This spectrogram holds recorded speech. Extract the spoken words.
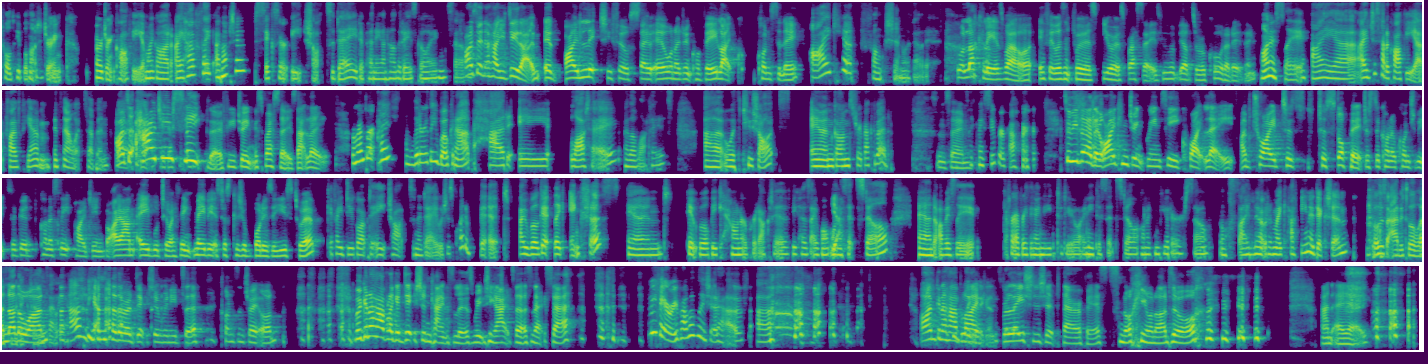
told people not to drink or drink coffee. Oh my God. I have like, I'm up to six or eight shots a day, depending on how the day's going. So I don't know how you do that. It, I literally feel so ill when I drink coffee, like constantly. I can't function without it. Well, luckily as well, if it wasn't for your espressos, we wouldn't be able to record. I don't think. Honestly, I uh, I just had a coffee at 5 p.m. It's now at 7. I but don't- yeah, how do you sleep though if you drink espressos that late? Remember, I've literally woken up, had a latte. I love lattes uh, with two shots and gone straight back to bed. It's insane. It's like my superpower. To be fair though, I can drink green tea quite late. I've tried to to stop it just to kind of contribute to good kind of sleep hygiene, but I am able to. I think maybe it's just because your bodies are used to it. If I do go up to eight shots in a day, which is quite a bit, I will get like anxious and it will be counterproductive because I won't want Yeah. to sit still. And obviously, for everything I need to do, I need to sit still on a computer. So, a little side note of my caffeine addiction, we'll just add it to the list. Another one. That we have. Yeah. Another addiction we need to concentrate on. We're gonna have like addiction counselors reaching out to us next year. to be fair, we probably should have. Uh, I'm gonna have like relationship therapists knocking on our door. and AA.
